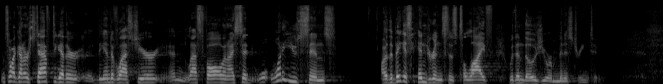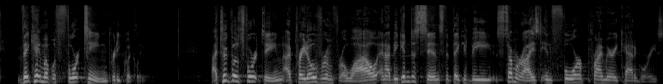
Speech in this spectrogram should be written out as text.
And so I got our staff together at the end of last year and last fall, and I said, What are you sins? are the biggest hindrances to life within those you are ministering to? They came up with 14 pretty quickly. I took those 14, I prayed over them for a while, and I began to sense that they could be summarized in four primary categories.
